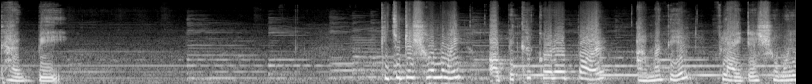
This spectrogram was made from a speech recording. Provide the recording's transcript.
থাকবে। কিছুটা সময় অপেক্ষা করার পর আমাদের ফ্লাইটের সময়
